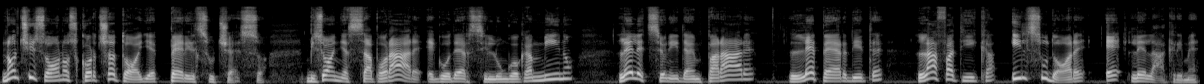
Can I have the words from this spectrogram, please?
Non ci sono scorciatoie per il successo. Bisogna assaporare e godersi il lungo cammino, le lezioni da imparare, le perdite, la fatica, il sudore e le lacrime.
